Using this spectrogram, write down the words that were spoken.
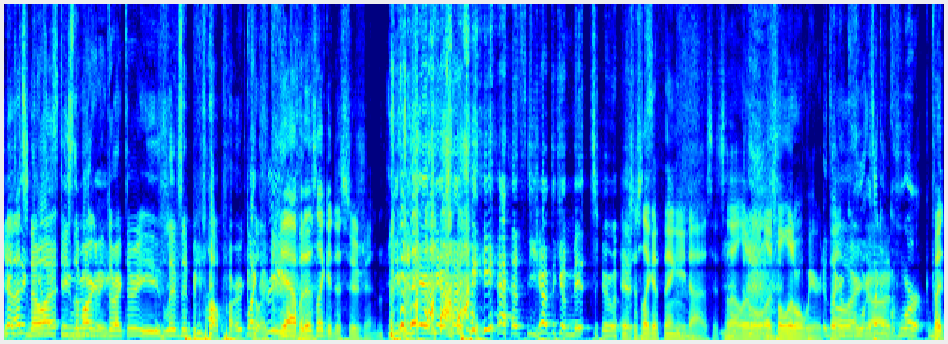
Yeah, that's just- you Noah. just He's the marketing moving. director. He lives in Piedmont Park. Like Creed. Yeah, but it's like a decision. yeah, yeah, yes, you have to commit to it. It's just like a thing he does. It's a little. It's a little weird. it's like, Oh a, my quirk, it's like a quirk. but Think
